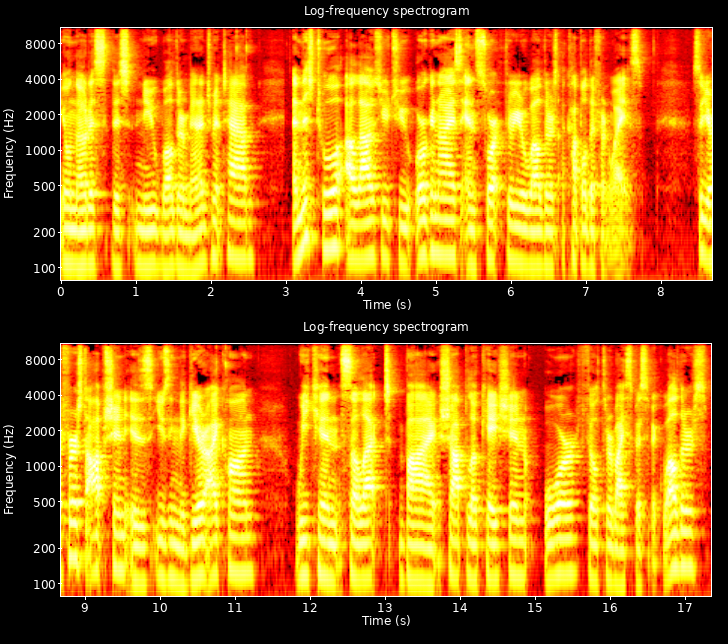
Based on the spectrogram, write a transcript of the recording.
you'll notice this new Welder Management tab. And this tool allows you to organize and sort through your welders a couple different ways. So your first option is using the gear icon. We can select by shop location or filter by specific welders.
